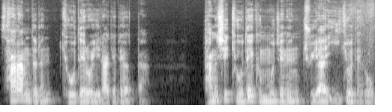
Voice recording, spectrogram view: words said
사람들은 교대로 일하게 되었다. 당시 교대 근무제는 주야 2교대로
